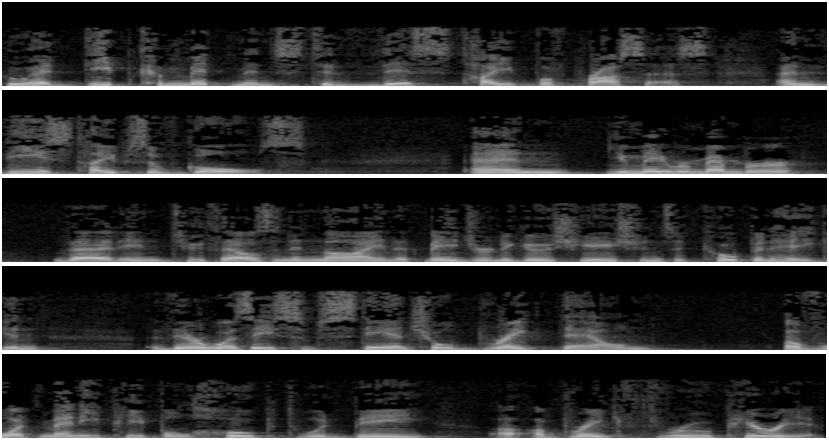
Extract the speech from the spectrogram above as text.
who had deep commitments to this type of process and these types of goals. And you may remember that in 2009 at major negotiations at Copenhagen, there was a substantial breakdown of what many people hoped would be a breakthrough period.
